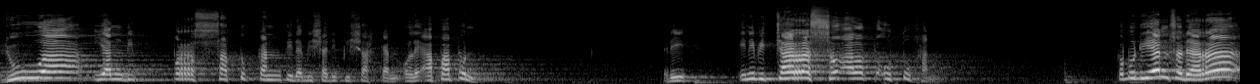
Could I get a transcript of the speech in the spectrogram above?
dua yang dipersatukan tidak bisa dipisahkan oleh apa pun. Jadi ini bicara soal keutuhan. Kemudian saudara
